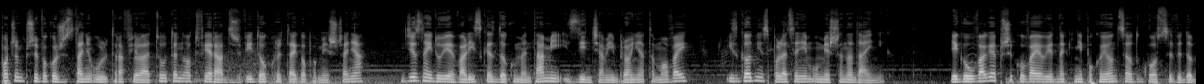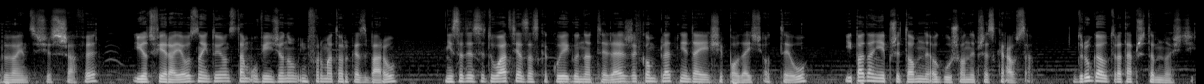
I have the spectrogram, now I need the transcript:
po czym przy wykorzystaniu ultrafioletu ten otwiera drzwi do ukrytego pomieszczenia, gdzie znajduje walizkę z dokumentami i zdjęciami broni atomowej i zgodnie z poleceniem umieszcza nadajnik. Jego uwagę przykuwają jednak niepokojące odgłosy wydobywające się z szafy i otwiera ją, znajdując tam uwięzioną informatorkę z baru. Niestety sytuacja zaskakuje go na tyle, że kompletnie daje się podejść od tyłu i pada nieprzytomny ogłuszony przez Krausa. Druga utrata przytomności.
